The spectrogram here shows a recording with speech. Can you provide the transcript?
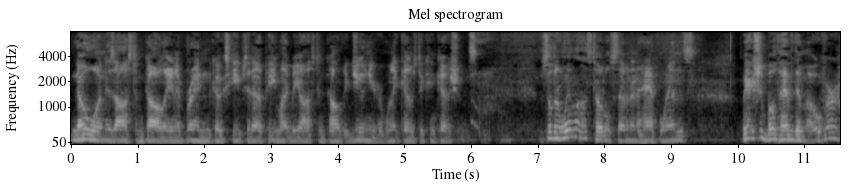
no one is Austin Collie, and if Brandin Cooks keeps it up, he might be Austin Collie Jr. when it comes to concussions. So their win loss total seven and a half wins. We actually both have them over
